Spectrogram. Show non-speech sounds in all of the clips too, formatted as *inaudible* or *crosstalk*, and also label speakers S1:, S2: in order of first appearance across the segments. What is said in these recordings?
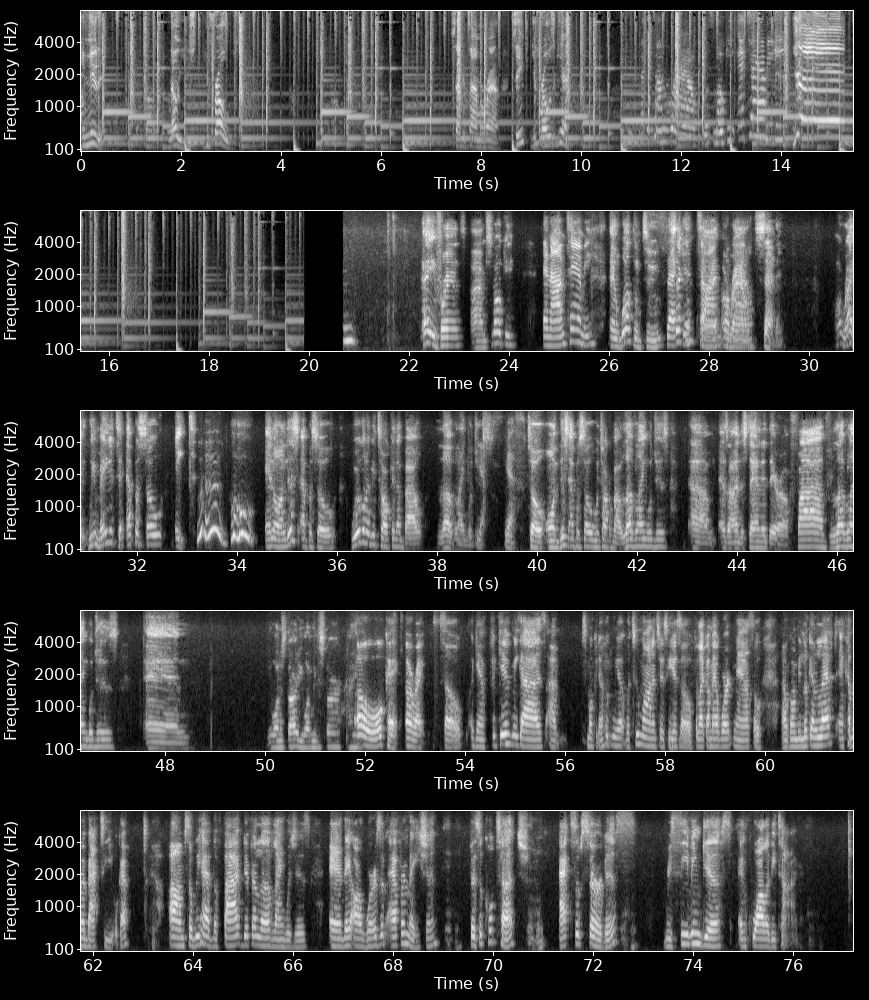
S1: You muted. No, you you froze. Second time around. See, you froze again.
S2: Second time around with Smokey and Tammy.
S1: Yeah! Hey friends, I'm Smokey,
S2: And I'm Tammy.
S1: and welcome to
S2: Second Time Around
S1: Seven. All right, we made it to episode eight.
S2: Woohoo!
S1: Woohoo! And on this episode, we're going to be talking about love languages.
S2: Yes. Yes.
S1: So on this episode, we're talking about love languages. Um, as I understand it, there are five love languages, and you want to start? You want me to start?
S2: Oh, okay. All right. So again, forgive me, guys. I'm Smokey done hooked me up with two monitors here, so I feel like I'm at work now. So I'm going to be looking left and coming back to you. Okay. Um. So we have the five different love languages, and they are words of affirmation,
S1: Mhm,
S2: physical touch,
S1: mhm.
S2: acts of service, receiving gifts, and quality time.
